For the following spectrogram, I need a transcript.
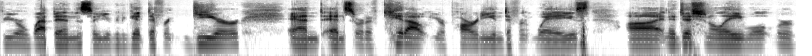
for your weapons. So you're going to get different gear and, and sort of kit out your party in different ways. Uh, and additionally, we we are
